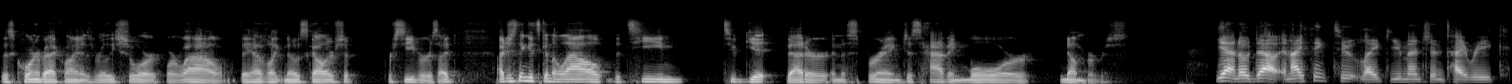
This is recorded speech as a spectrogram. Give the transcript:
this cornerback line is really short, or wow, they have like no scholarship receivers. I, I just think it's going to allow the team to get better in the spring, just having more numbers. Yeah, no doubt. And I think too, like you mentioned, Tirek,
